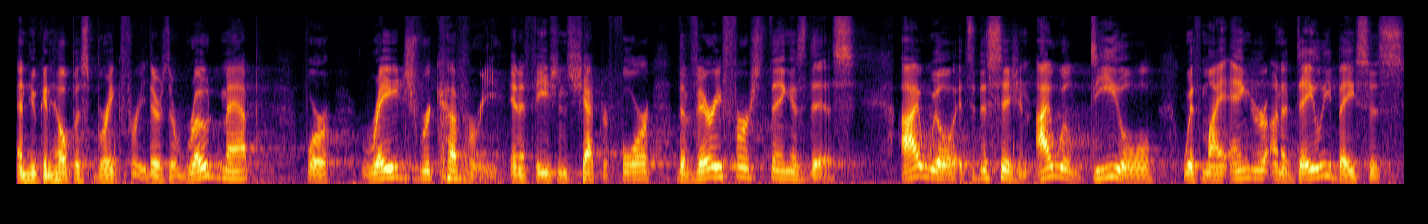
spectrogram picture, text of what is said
and who can help us break free. There's a roadmap for rage recovery in Ephesians chapter 4. The very first thing is this I will, it's a decision, I will deal with my anger on a daily basis.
